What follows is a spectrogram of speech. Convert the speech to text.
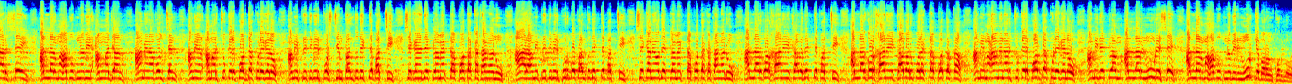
আর সেই আল্লাহর মাহবুব নবীর আম্মা যান আমেনা বলছেন, আমি আমার চোখের পর্দা খুলে গেল। আমি পৃথিবীর পশ্চিম প্রান্ত দেখতে পাচ্ছি। সেখানে দেখলাম একটা পতাকা টাঙানো। আর আমি পৃথিবীর পূর্ব প্রান্ত দেখতে পাচ্ছি। সেখানেও দেখলাম একটা পতাকা টাঙানো। আল্লাহর গড় খানে কাবা দেখতে পাচ্ছি। আল্লাহর গড় খানে কাবার উপর একটা পতাকা। আমি আমেনার চোখের পর্দা খুলে গেল। আমি দেখলাম আল্লাহর নূর এসে আল্লাহর মাহবুব নবীর নূরকে বরণ করল।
